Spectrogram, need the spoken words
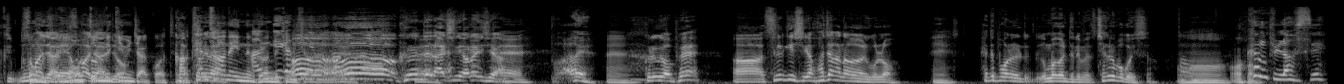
그 무슨 말인지 알 예, 무슨 말인지 어떤 알죠? 느낌인지 알 것 같아요. 텐트 갑자기 안에 있는 그런 안개가 느낌 어, 있잖아요. 어, 어, 그런데 날씨는 11시야. 예. 예. 예. 그리고 옆에 아, 슬기 씨가 화장 안한 얼굴로 예. 헤드폰을 음악을 들으면서 책을 보고 있어. 어. 어. 큰 블라우스에.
